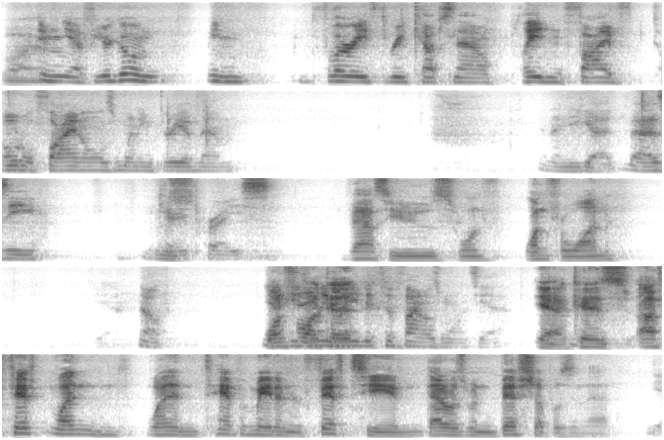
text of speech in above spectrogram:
But And yeah, if you're going, I mean, Fleury three cups now, played in five total finals, winning three of them. And then you got Vazzy, and Carey Who's- Price. Vasily's one one for one. Yeah, No, One yeah, he's for one, only good. made it to the finals once. Yeah, Yeah, because uh, fifth when when Tampa made it in fifteen, that was when Bishop was in that. Yeah.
